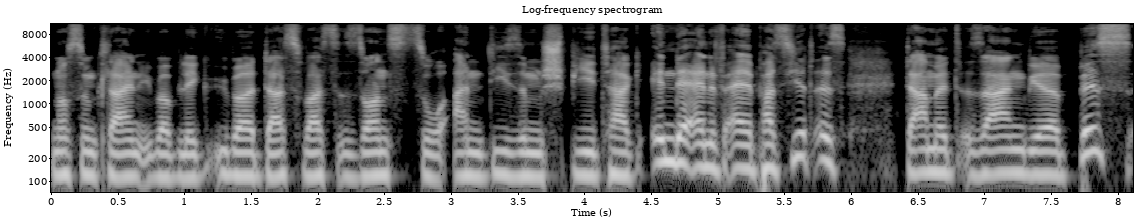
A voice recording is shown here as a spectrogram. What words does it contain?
noch so einen kleinen Überblick über das, was sonst so an diesem Spieltag in der NFL passiert ist. Damit sagen wir bis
